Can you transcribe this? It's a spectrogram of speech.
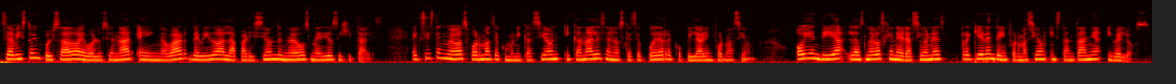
se ha visto impulsado a evolucionar e innovar debido a la aparición de nuevos medios digitales. Existen nuevas formas de comunicación y canales en los que se puede recopilar información. Hoy en día, las nuevas generaciones requieren de información instantánea y veloz.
